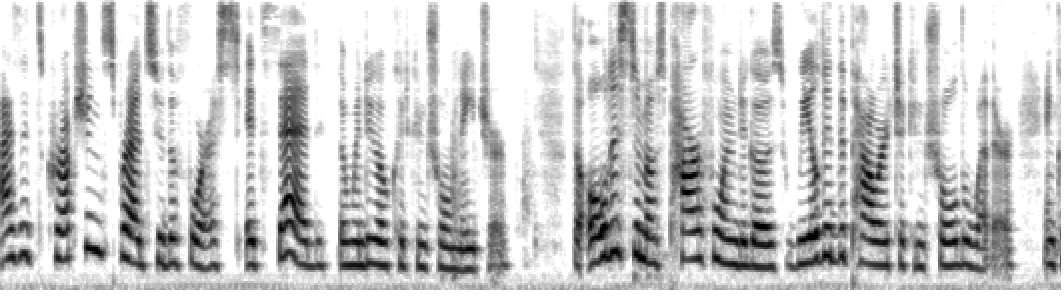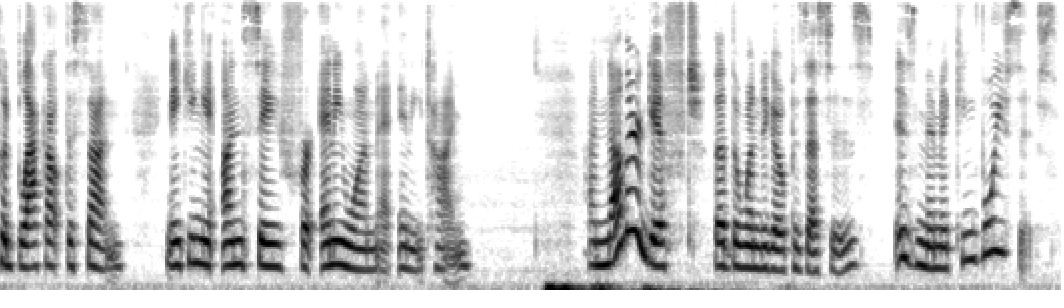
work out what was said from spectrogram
As its corruption spreads through the forest, it's said the Wendigo could control nature. The oldest and most powerful Wendigos wielded the power to control the weather and could black out the sun, making it unsafe for anyone at any time. Another gift that the Wendigo possesses is mimicking voices.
